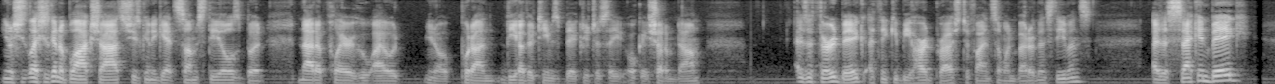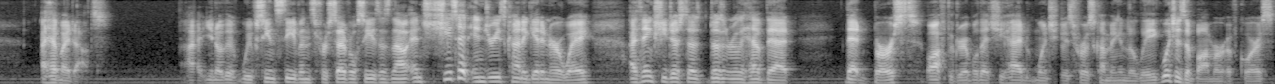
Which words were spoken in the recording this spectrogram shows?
you know she's like she's gonna block shots, she's gonna get some steals, but not a player who I would you know put on the other team's big to just say okay shut him down. As a third big, I think you'd be hard pressed to find someone better than Stevens. As a second big, I have my doubts. You know, the, we've seen Stevens for several seasons now, and she's had injuries kind of get in her way. I think she just does, doesn't really have that that burst off the dribble that she had when she was first coming into the league, which is a bummer, of course.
